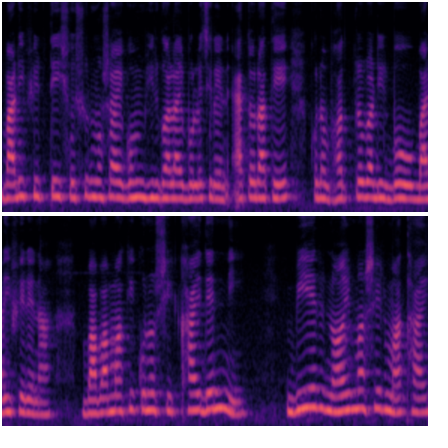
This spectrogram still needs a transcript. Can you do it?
বাড়ি ফিরতেই শ্বশুরমশাই গম্ভীর গলায় বলেছিলেন, এত রাতে কোনো ভদ্রবাড়ির বউ বাড়ি ফেরে না। বাবা মা কি কোনো শিক্ষাই দেননি? বিয়ের নয় মাসের মাথায়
